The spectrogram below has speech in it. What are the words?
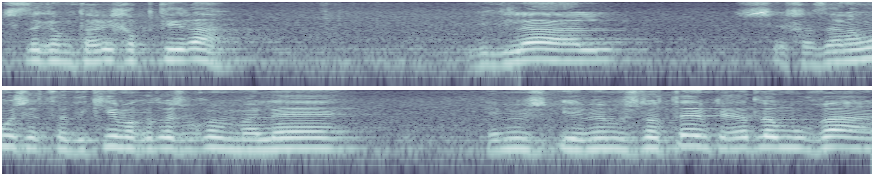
שזה גם תאריך הפטירה בגלל שחז"ל אמרו שהצדיקים הקדוש ברוך הוא ממלא ימים, ושנותיהם, כנראה לא מובן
